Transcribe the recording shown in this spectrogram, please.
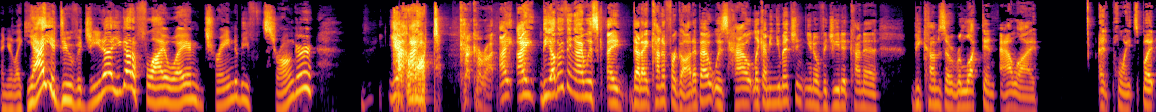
And you're like, Yeah, you do, Vegeta. You gotta fly away and train to be stronger. yeah I, Kakarot. Kakarot. I, I, the other thing I was, I, that I kind of forgot about was how, like, I mean, you mentioned, you know, Vegeta kind of becomes a reluctant ally at points, but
